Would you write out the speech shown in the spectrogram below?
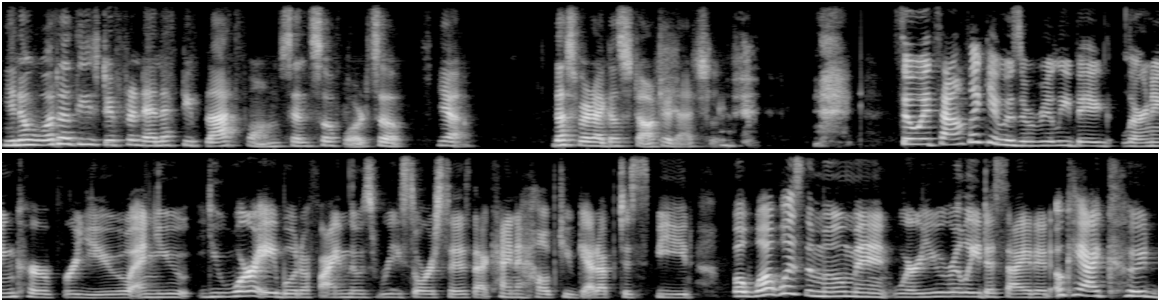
you know what are these different nft platforms and so forth so yeah that's where i got started actually So it sounds like it was a really big learning curve for you and you you were able to find those resources that kind of helped you get up to speed. But what was the moment where you really decided, okay, I could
